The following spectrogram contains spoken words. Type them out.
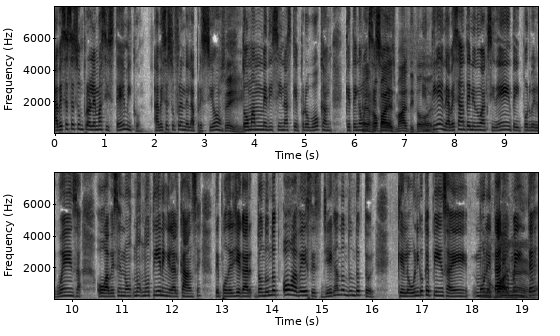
A veces es un problema sistémico. A veces sufren de la presión. Toman medicinas que provocan que tengan un exceso de esmalte y todo ¿Entiende? A veces han tenido un accidente y por vergüenza o a veces no, no, no tienen el alcance de poder llegar donde un doctor o a veces llegan donde un doctor que lo único que piensa es monetariamente,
